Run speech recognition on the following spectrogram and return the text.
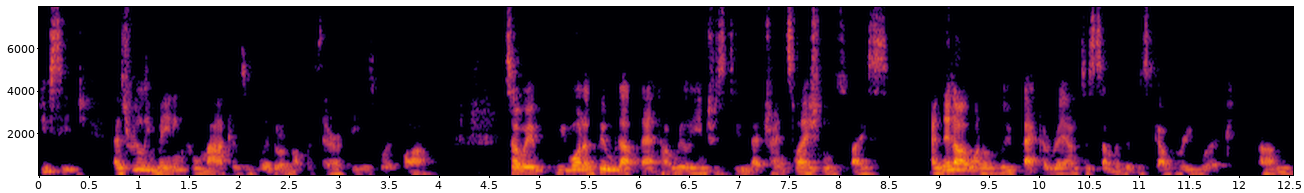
usage as really meaningful markers of whether or not the therapy is worthwhile. So we, we want to build up that. I'm really interested in that translational space. And then I want to loop back around to some of the discovery work, um,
